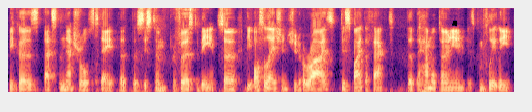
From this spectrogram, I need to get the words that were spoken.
because that's the natural state that the system prefers to be in. So the oscillation should arise despite the fact that the Hamiltonian is completely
